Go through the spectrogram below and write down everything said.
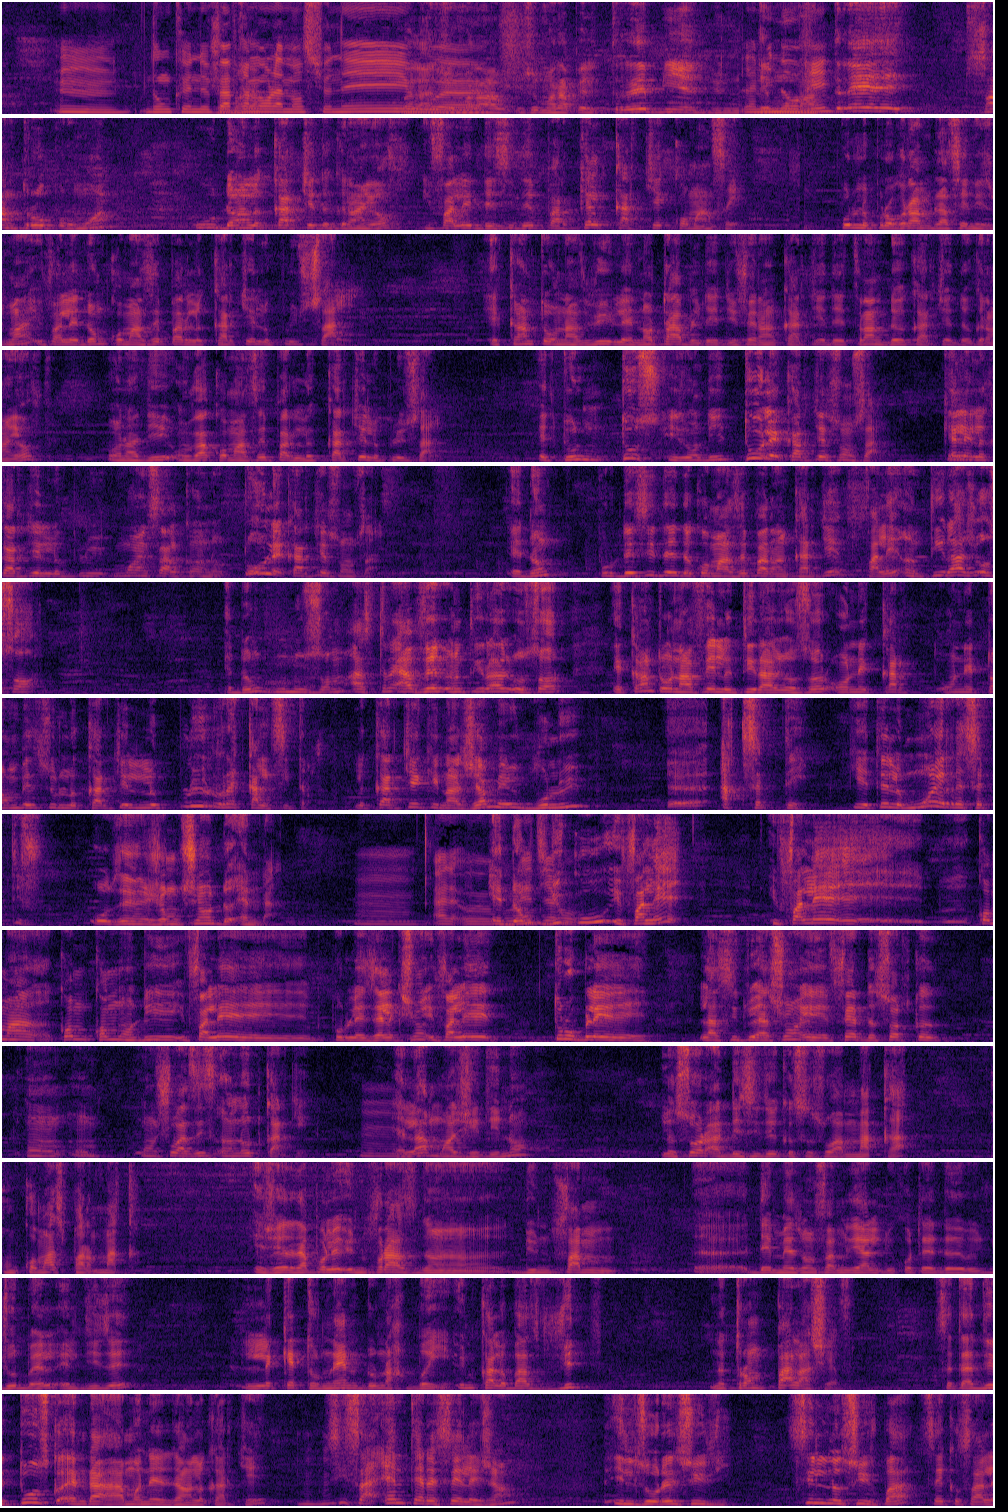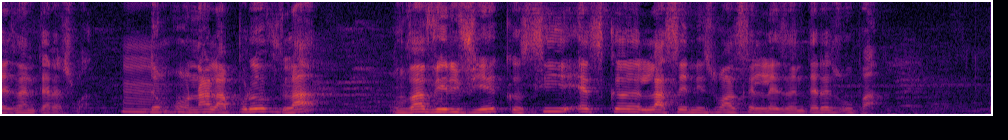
Hmm. donc euh, ne pas vraiment la mentionner. Voilà, euh, je, me rappelle très bien d'un moment très centraux pour moi où dans le quartier de Grand Yoff, il fallait décider par quel quartier commencer. Pour le programme d'assainissement, il fallait donc commencer par le quartier le plus sale. Et quand on a vu les notables des différents quartiers, des 32 quartiers de Grand Yoff, on a dit on va commencer par le quartier le plus sale. Et tous, ils ont dit tous les quartiers sont sales. Quel est le quartier le plus moins sale qu'un autre? Tous les quartiers sont sales. Et donc, pour décider de commencer par un quartier, il fallait un tirage au sort. Et donc, nous nous sommes astreints à faire un tirage au sort. Et quand on a fait le tirage au sort, on est, on est tombé sur le quartier le plus récalcitrant. Le quartier qui n'a jamais voulu euh, accepter, qui était le moins réceptif aux injonctions de Enda. Hmm. Euh, Et donc, du coup, il fallait, il fallait comme, comme on dit, il fallait, pour les élections, il fallait troubler la situation et faire de sorte que on, choisisse un autre quartier. Hmm. Et là, moi, j'ai dit non. Le sort a décidé que ce soit Maca. On commence par Maca. Et j'ai rappelé une phrase d'une femme euh, des maisons familiales du côté de Djourbel. Elle disait Une calebasse vide ne trompe pas la chèvre. C'est-à-dire tout ce que Enda a amené dans le quartier, si ça intéressait les gens, ils auraient suivi. S'ils ne suivent pas, c'est que ça ne les intéresse pas. Hmm. Donc on a la preuve là, on va vérifier que si est-ce que l'assainissement, ça les intéresse ou pas.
